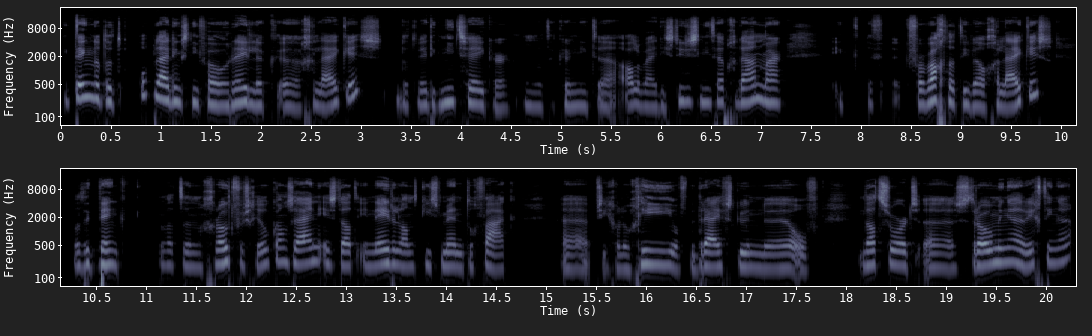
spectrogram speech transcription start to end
Ik denk dat het opleidingsniveau redelijk eh, gelijk is. Dat weet ik niet zeker, omdat ik er niet allebei die studies niet heb gedaan. Maar ik, ik verwacht dat die wel gelijk is. Wat ik denk, wat een groot verschil kan zijn, is dat in Nederland kiest men toch vaak eh, psychologie of bedrijfskunde of dat soort eh, stromingen, richtingen.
